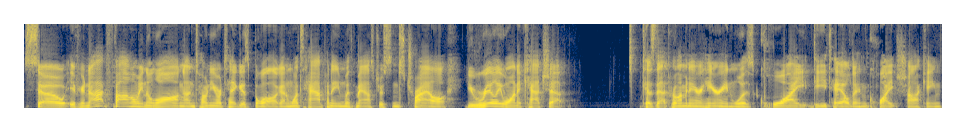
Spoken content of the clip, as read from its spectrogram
So if you're not following along on Tony Ortega's blog on what's happening with Masterson's trial, you really want to catch up because that preliminary hearing was quite detailed and quite shocking.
